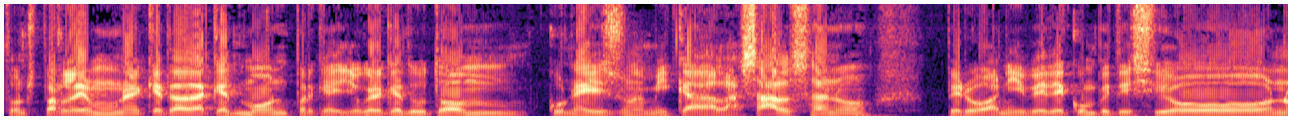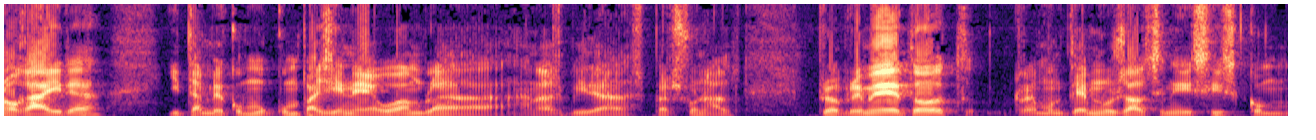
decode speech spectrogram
Doncs parlem una miqueta d'aquest món, perquè jo crec que tothom coneix una mica la salsa, no? però a nivell de competició no gaire, i també com ho compagineu amb, la, amb les vides personals. Però primer de tot, remuntem-nos als inicis, com,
